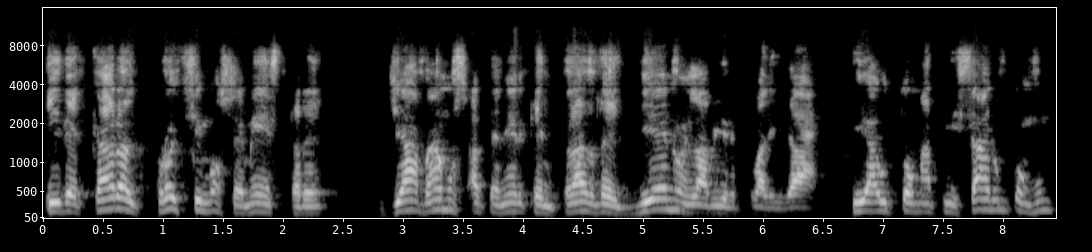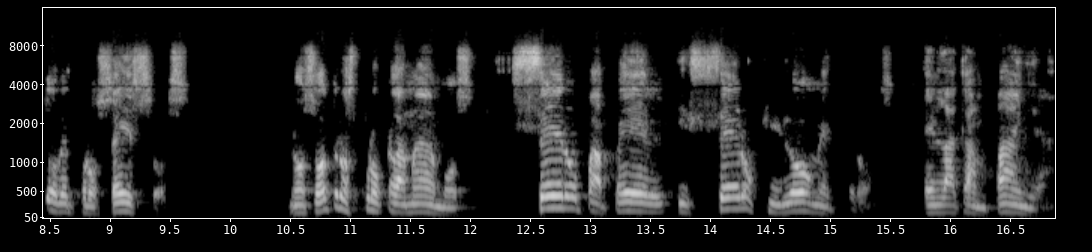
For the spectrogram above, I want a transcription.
Y de cara al próximo semestre, ya vamos a tener que entrar de lleno en la virtualidad y automatizar un conjunto de procesos. Nosotros proclamamos cero papel y cero kilómetros en la campaña.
